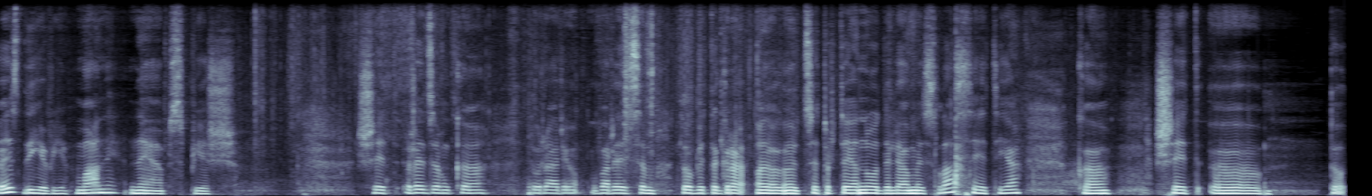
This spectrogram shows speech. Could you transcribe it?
bezdievie mani neapspiež. Šeit redzam, ka Tur arī varēsim, to bija tā 4. nodaļā mēs lasīt, ja, ka šeit uh, to,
